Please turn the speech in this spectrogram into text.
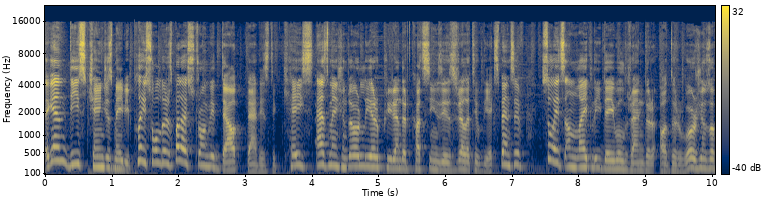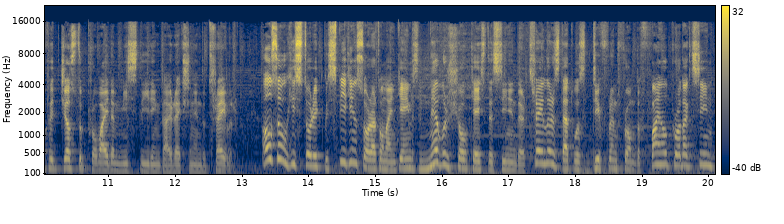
Again, these changes may be placeholders, but I strongly doubt that is the case. As mentioned earlier, pre-rendered cutscenes is relatively expensive, so it's unlikely they will render other versions of it just to provide a misleading direction in the trailer. Also, historically speaking, Sword Art Online games never showcased a scene in their trailers that was different from the final product scene,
